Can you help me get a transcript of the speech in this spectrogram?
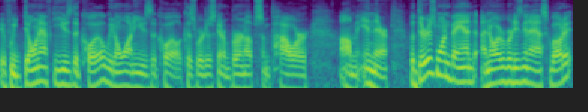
if we don't have to use the coil, we don't want to use the coil because we're just going to burn up some power um, in there. But there is one band, I know everybody's going to ask about it,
